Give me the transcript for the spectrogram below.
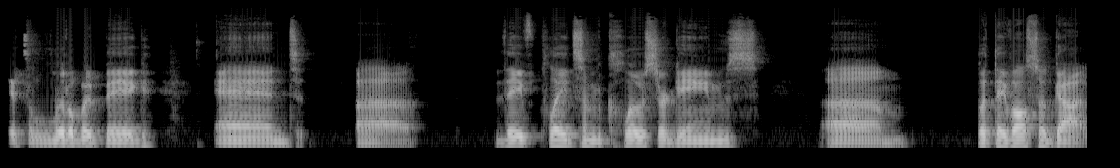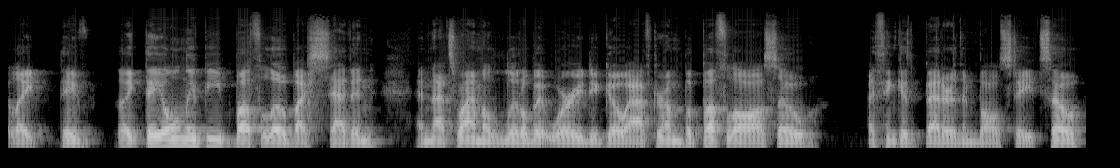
It's a little bit big, and uh, they've played some closer games. Um, but they've also got like they've like they only beat Buffalo by seven, and that's why I'm a little bit worried to go after them. But Buffalo also, I think, is better than Ball State, so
